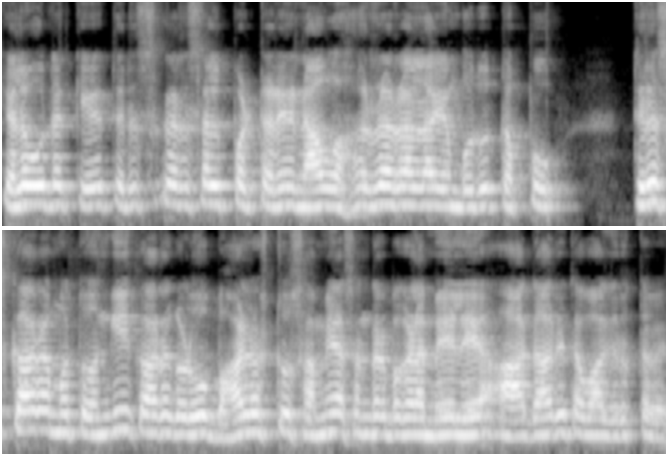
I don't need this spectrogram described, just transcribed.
ಕೆಲವುದಕ್ಕೆ ತಿರಸ್ಕರಿಸಲ್ಪಟ್ಟರೆ ನಾವು ಅರ್ಹರಲ್ಲ ಎಂಬುದು ತಪ್ಪು. ತಿರಸ್ಕಾರ ಮತ್ತು ಅಂಗೀಕಾರಗಳು ಬಹಳಷ್ಟು ಸಮಯ ಸಂದರ್ಭಗಳ ಮೇಲೆ ಆಧಾರಿತವಾಗಿರುತ್ತವೆ.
